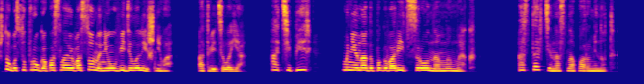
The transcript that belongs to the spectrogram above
чтобы супруга посла Ивасона не увидела лишнего, ответила я. А теперь мне надо поговорить с Роном и Мэг. Оставьте нас на пару минут.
